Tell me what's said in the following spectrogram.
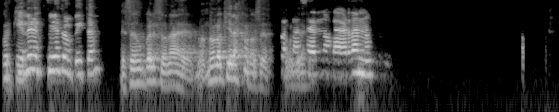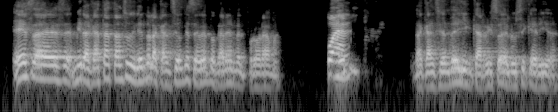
¿Por qué? ¿Quién es, quién es trompista? Ese es un personaje, no, no lo quieras conocer. no lo no, la verdad no. Esa es, mira, acá está- están sugiriendo la canción que se debe tocar en el programa. ¿Cuál? La canción de Jim Carrizo de Lucy Querida.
